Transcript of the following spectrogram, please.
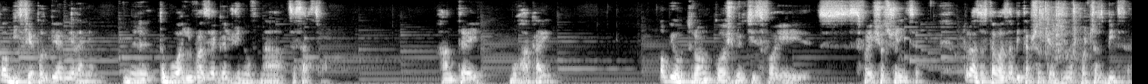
po bitwie pod Białym Jeleniem. Y, to była inwazja Gajdżinów na cesarstwo. Hantei Muhakai objął tron po śmierci swojej, swojej siostrzenicy, która została zabita przez Gajdżinów podczas bitwy.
